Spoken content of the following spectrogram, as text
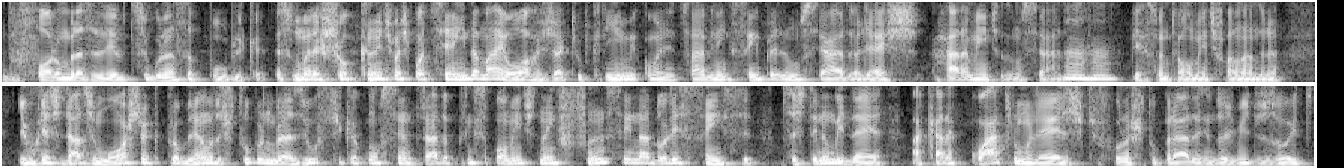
do Fórum Brasileiro de Segurança Pública. Esse número é chocante, mas pode ser ainda maior, já que o crime, como a gente sabe, nem sempre é denunciado. Aliás, raramente é denunciado, uhum. percentualmente falando, né? E o que esses dados mostram é que o problema do estupro no Brasil fica concentrado principalmente na infância e na adolescência. Pra vocês terem uma ideia, a cada quatro mulheres que foram estupradas em 2018,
